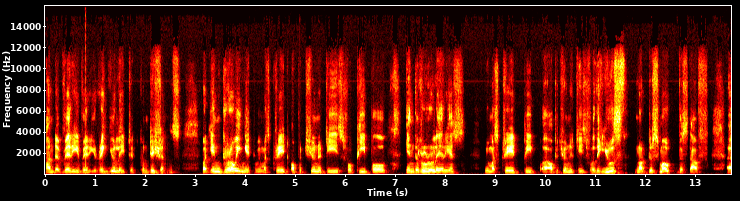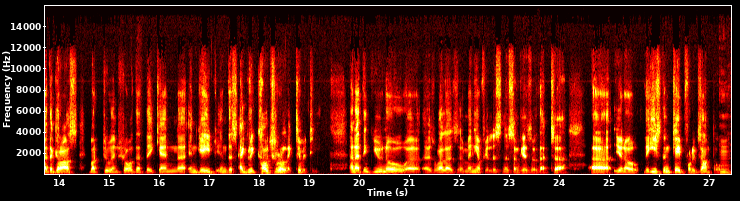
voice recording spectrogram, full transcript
under very, very regulated conditions. But in growing it, we must create opportunities for people in the rural areas. We must create uh, opportunities for the youth not to smoke the stuff, uh, the grass, but to ensure that they can uh, engage in this agricultural activity. And I think you know, uh, as well as many of your listeners, Sangezo, that uh, you know the Eastern Cape, for example, mm.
